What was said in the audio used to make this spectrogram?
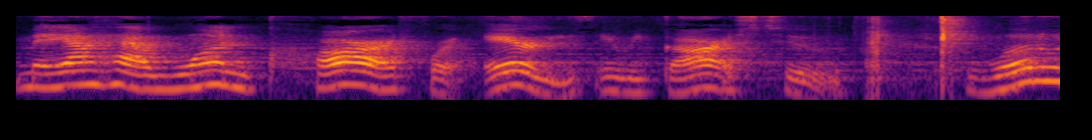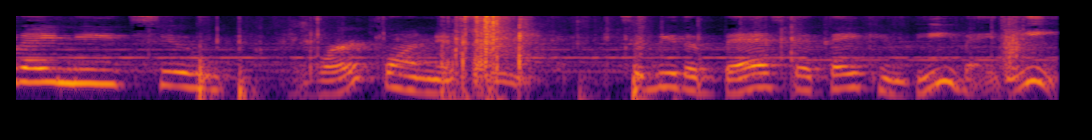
may I have one card for Aries in regards to what do they need to work on this week to be the best that they can be, baby?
